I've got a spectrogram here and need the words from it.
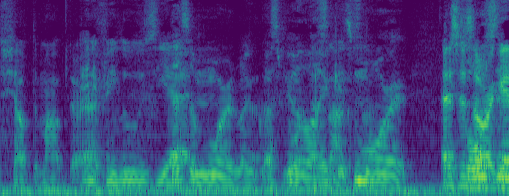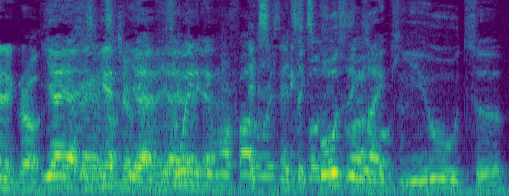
shout them out there. and if you lose yeah That's a more like That's I feel more- like it's it's more. That's just organic growth. Yeah, yeah, it's, get your- yeah, yeah, yeah, it's a way to yeah. get more followers It's, and it's expose you to exposing like you to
